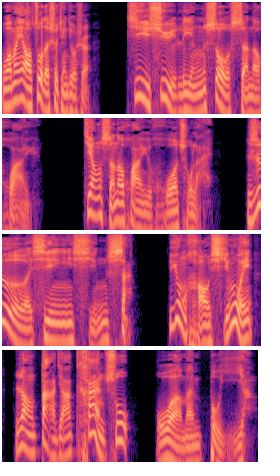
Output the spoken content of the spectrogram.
我们要做的事情就是继续领受神的话语，将神的话语活出来，热心行善，用好行为让大家看出我们不一样。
